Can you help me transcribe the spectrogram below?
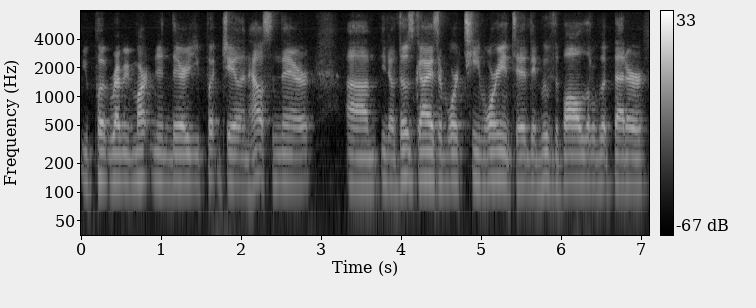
you put remy martin in there you put jalen house in there um, you know those guys are more team oriented. They move the ball a little bit better.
